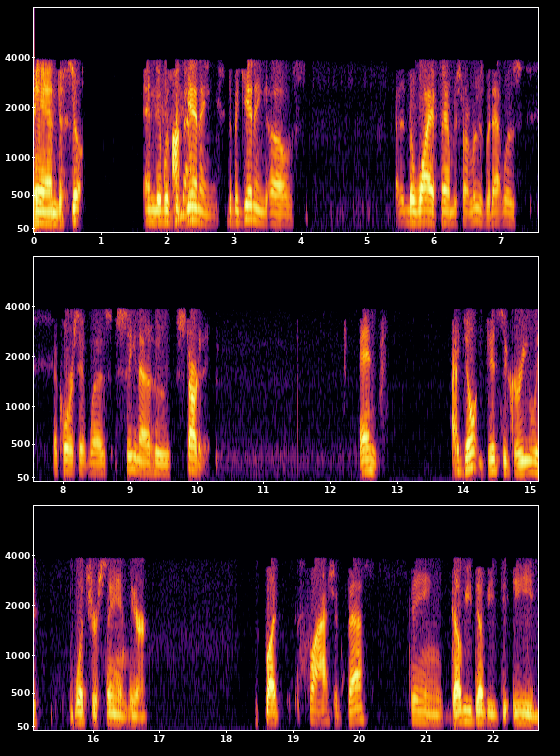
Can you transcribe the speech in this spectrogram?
And so and it was the beginning, at- the beginning of the Wyatt family starting to lose, but that was, of course, it was Cena who started it. And I don't disagree with what you're saying here, but slash the best thing WWE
